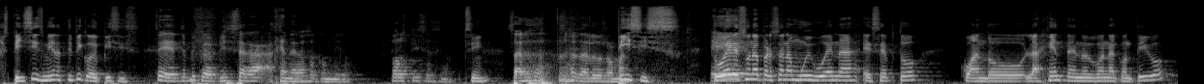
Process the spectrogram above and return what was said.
Es Pisces, mira, típico de Pisces. Sí, típico de Pisces era generoso conmigo. Todos Pisces son. Sí. Saludos, saludos, Román. Pisces. Tú Eh, eres una persona muy buena, excepto cuando la gente no es buena contigo.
